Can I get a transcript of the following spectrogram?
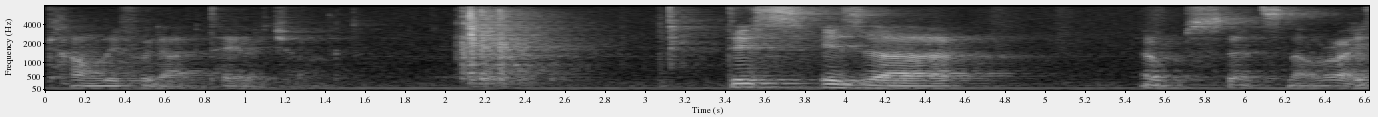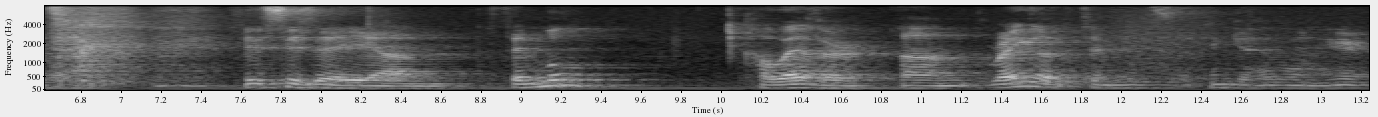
can't live without tailor chalk. This is a oops that's not right. This is a um, thimble. However um, regular thimbles I think I have one here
